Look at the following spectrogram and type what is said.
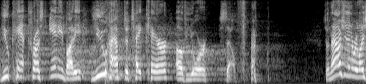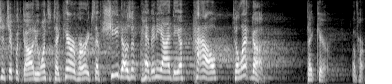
You can't trust anybody. You have to take care of yourself. So now she's in a relationship with God who wants to take care of her, except she doesn't have any idea how to let God take care of her.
